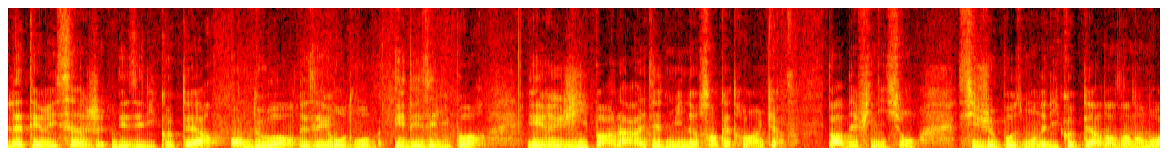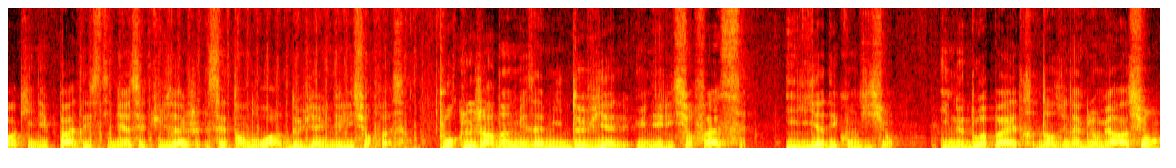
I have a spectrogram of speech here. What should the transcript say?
L'atterrissage des hélicoptères en dehors des aérodromes et des héliports est régi par l'arrêté de 1995. Par définition, si je pose mon hélicoptère dans un endroit qui n'est pas destiné à cet usage, cet endroit devient une hélisurface. Pour que le jardin de mes amis devienne une hélisurface, il y a des conditions. Il ne doit pas être dans une agglomération,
